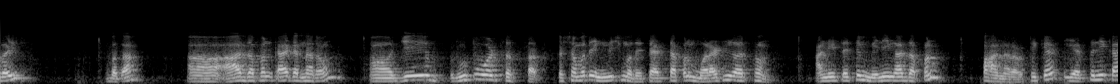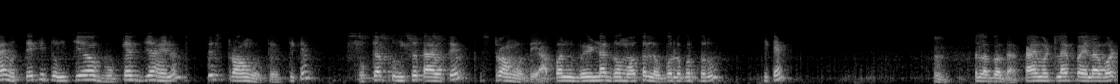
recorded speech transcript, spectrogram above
गाईज बघा आज आपण काय करणार आहोत? जे रूट वर्ड्स असतात कशामध्ये? इंग्लिशमध्ये त्याचा आपण मराठी अर्थ आणि त्याचे मिनिंग आज आपण पाहणार आहोत. ठीक आहे? याच्याने काय होते की तुमचे वोकॅब जे आहे ना ते स्ट्रॉंग होते. ठीक आहे? वोकॅब तुमचं काय होते? स्ट्रॉंग होते. आपण वेळ न गमावता लवकर लवकर करू. ठीक आहे? चला बघा काय म्हटलंय पहिला वर्ड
